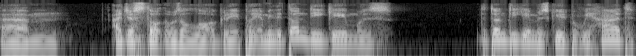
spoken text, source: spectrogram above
Um, I just thought there was a lot of great play. I mean, the Dundee game was the Dundee game was good, but we had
